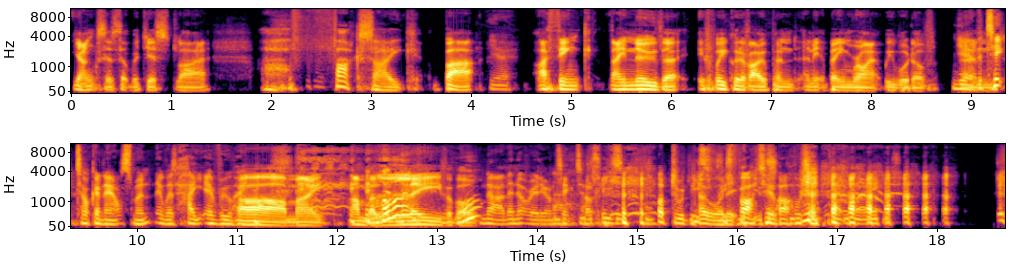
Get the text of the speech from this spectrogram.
youngsters that were just like, "Oh, fuck's sake!" But yeah, I think they knew that if we could have opened and it had been right, we would have. yeah. the TikTok announcement, there was hate everywhere. Oh, mate, unbelievable! no, they're not really on TikTok. He's, he's, he's far is. too old.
